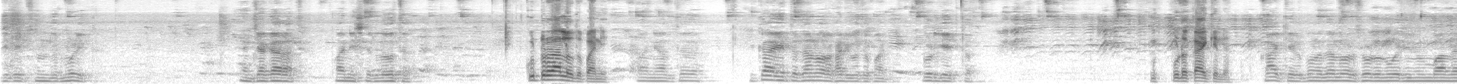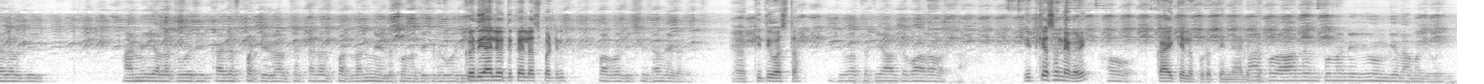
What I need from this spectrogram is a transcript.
दिलीप सुंदर मुळीक. यांच्या घरात पाणी शिरलं होतं. कुठून आलं होतं पाणी? पाणी आलं तर हे काय येतं जनावर होतं पाणी? गुडघे इतकं. मग पुढं काय केलं? काय केलं? पुन्हा जनावर सोडून वरी नेऊन बांधायला लावली. आम्ही गेला तर वरी कैलास पाटील आलं तर कैलास पाटलांनी नेलं पुन्हा तिकडे वरी. कधी आले होते कैलास पाटील? परवा दिवशी संध्याकाळी. अं, किती वाजता? किती वाजता? ती आलं तर बारा वाजता. इतक्या संध्याकाळी? हो. काय केलं परत त्यांनी आले काय आलं आणि पुन्हा निघ- घेऊन गेला आम्हाला वरी.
